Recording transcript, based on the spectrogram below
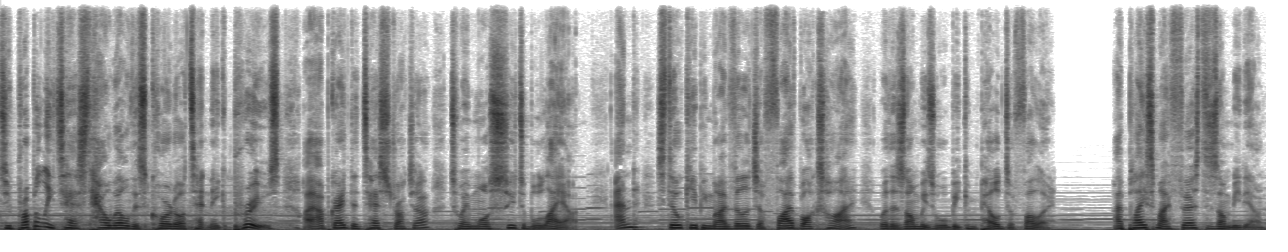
To properly test how well this corridor technique proves, I upgrade the test structure to a more suitable layout and still keeping my villager 5 blocks high where the zombies will be compelled to follow. I place my first zombie down.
